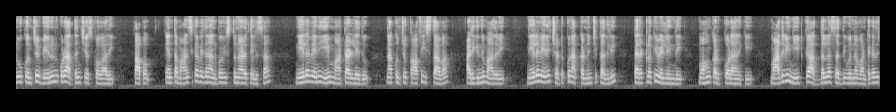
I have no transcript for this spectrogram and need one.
నువ్వు కొంచెం వేణుని కూడా అర్థం చేసుకోవాలి. పాపం ఎంత మానసిక వేదన అనుభవిస్తున్నాడో తెలుసా? నీలవేణి ఏం మాట్లాడలేదు. నాకు కొంచెం కాఫీ ఇస్తావా? అడిగింది మాధవి. నీలవేణి చటుక్కున అక్కడి నుంచి కదిలి పెరట్లోకి వెళ్ళింది మొహం కడుక్కోవడానికి మాధవి నీట్గా అద్దంలో సర్ది ఉన్న వంటగది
